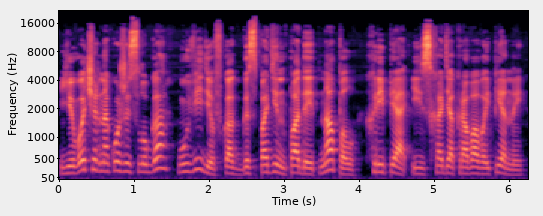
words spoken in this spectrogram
Его чернокожий слуга, увидев, как господин падает на пол, хрипя и исходя кровавой пеной,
